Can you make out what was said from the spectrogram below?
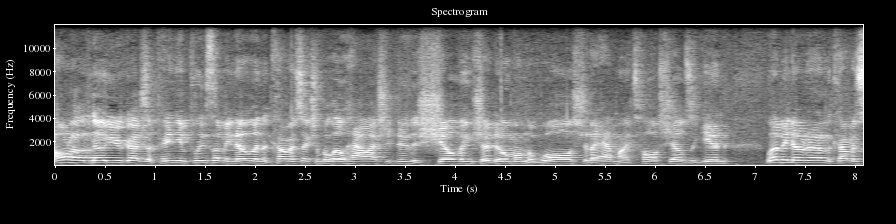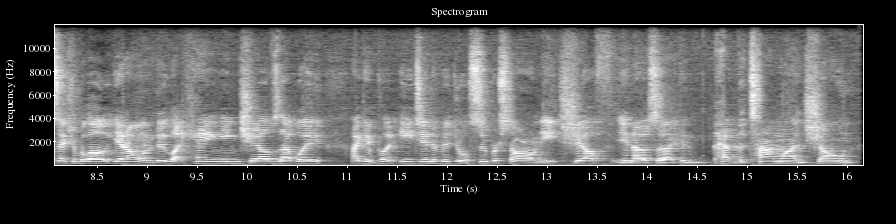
I want to know your guys' opinion. Please let me know in the comment section below how I should do the shelving. Should I do them on the wall? Should I have my tall shelves again? Let me know down in the comment section below. Again, I want to do like hanging shelves. That way I can put each individual superstar on each shelf, you know, so I can have the timeline shown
